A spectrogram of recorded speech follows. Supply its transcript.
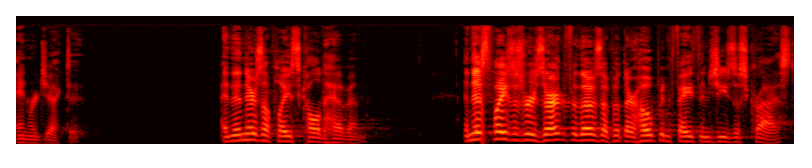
and reject it. And then there's a place called heaven. And this place is reserved for those that put their hope and faith in Jesus Christ.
